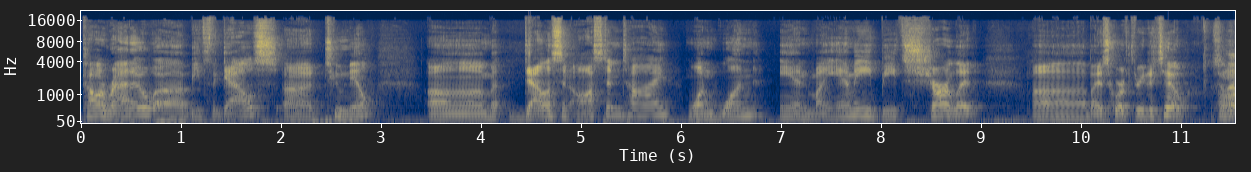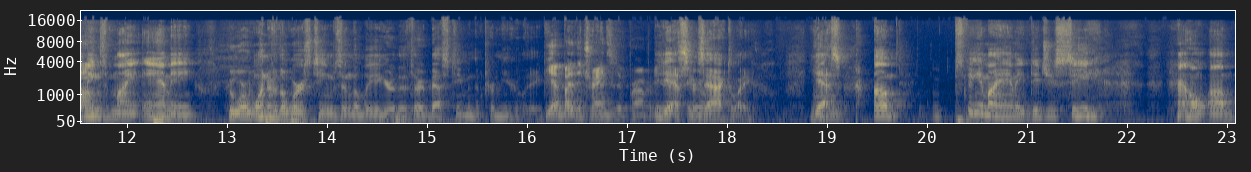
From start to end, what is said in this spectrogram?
Colorado uh, beats the Gals uh, 2 0. Um, Dallas and Austin tie 1 1. And Miami beats Charlotte uh, by a score of 3 to 2. So that Um, means Miami, who are one of the worst teams in the league, are the third best team in the Premier League. Yeah, by the transitive property. Yes, exactly. Yes. Um, speaking of Miami, did you see how um,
